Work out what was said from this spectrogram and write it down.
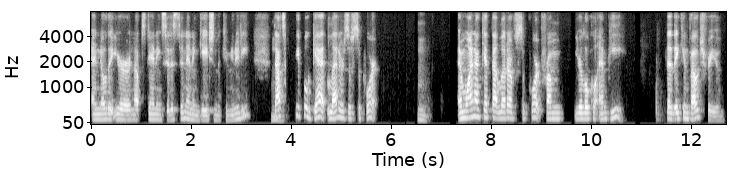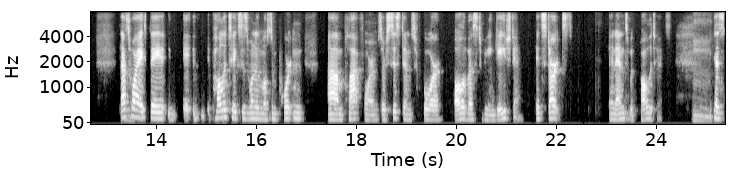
and know that you're an upstanding citizen and engaged in the community mm-hmm. that's how people get letters of support mm. and why not get that letter of support from your local mp that they can vouch for you. That's why I say it, it, politics is one of the most important um, platforms or systems for all of us to be engaged in. It starts and ends with politics. Mm. Because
